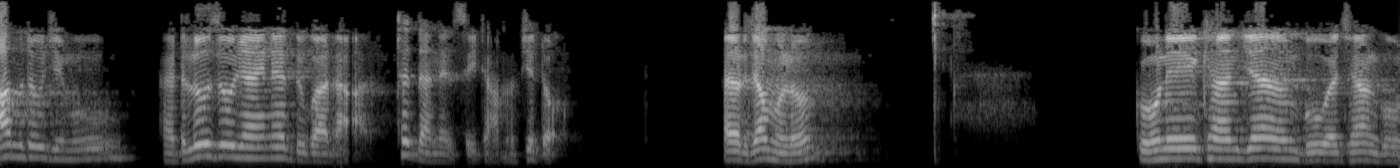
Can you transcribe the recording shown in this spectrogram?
အာမထုတ်ချင်ဘူး အဲဒီလိုဆိုပြန်ရင်သူကဒါထက်တန်တဲ့စိတ်ဓာတ်မဖြစ်တော့အဲဒါကြောင့်မလို့ကိုနေခံကြံဘူအချမ်းကို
